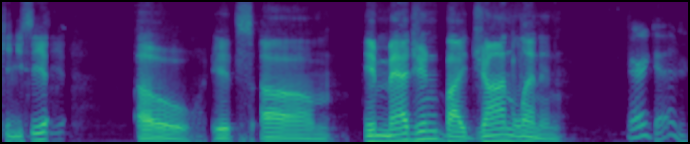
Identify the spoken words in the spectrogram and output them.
Can you see it? Oh, it's um Imagine by John Lennon. Very good.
